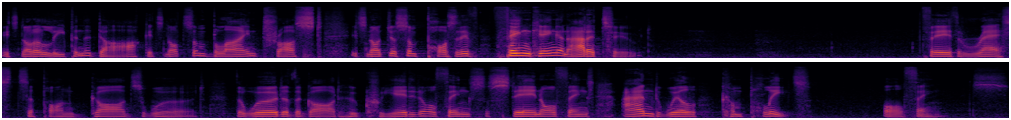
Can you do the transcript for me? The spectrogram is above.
It's not a leap in the dark. It's not some blind trust. It's not just some positive thinking and attitude. Faith rests upon God's word, the word of the God who created all things, sustain all things, and will complete all things.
